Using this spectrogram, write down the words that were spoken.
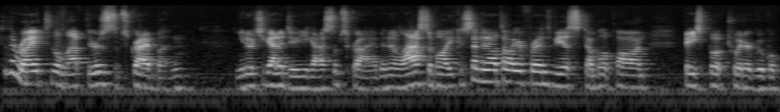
To the right, to the left, there's a subscribe button. You know what you got to do, you got to subscribe. And then last of all, you can send it out to all your friends via StumbleUpon, Facebook, Twitter, Google+.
